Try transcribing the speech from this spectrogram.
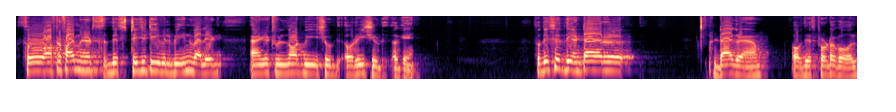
So after 5 minutes this TGT will be invalid and it will not be issued or reissued again. So this is the entire diagram of this protocol.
